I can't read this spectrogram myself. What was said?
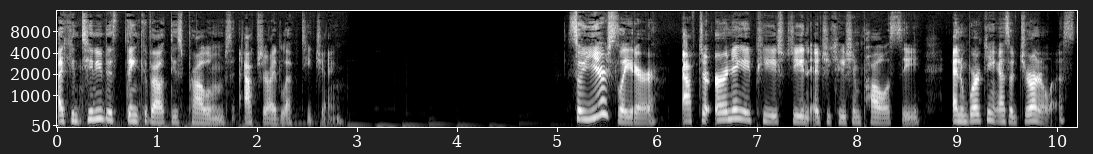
I continued to think about these problems after I'd left teaching. So, years later, after earning a PhD in education policy and working as a journalist,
